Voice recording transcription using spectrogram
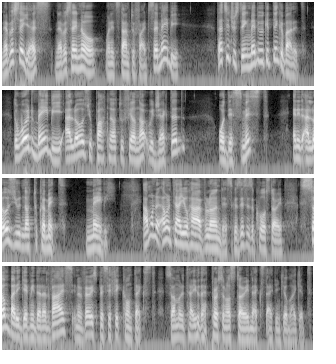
Never say yes, never say no when it's time to fight. Say maybe. That's interesting. Maybe we could think about it. The word maybe allows your partner to feel not rejected or dismissed, and it allows you not to commit. Maybe. I want to I want to tell you how I've learned this because this is a cool story. Somebody gave me that advice in a very specific context. So I'm going to tell you that personal story next. I think you'll like it.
